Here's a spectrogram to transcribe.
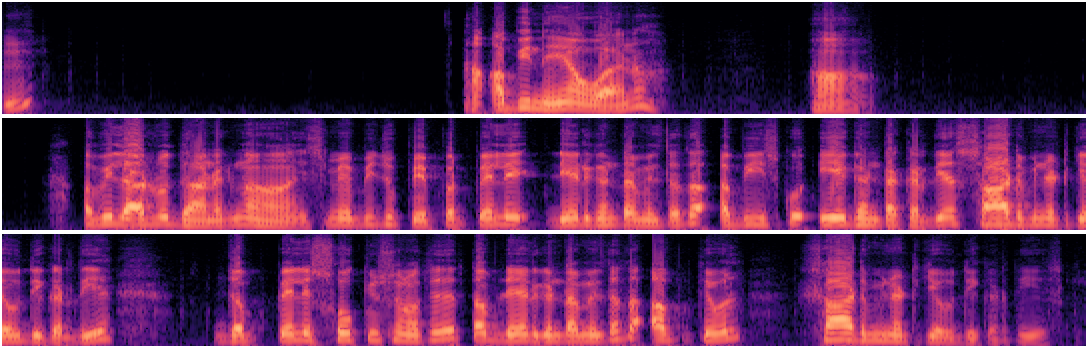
हम्म? हाँ अभी नया हुआ है ना? हाँ हाँ। अभी लाडो ध्यान रखना हाँ इसमें अभी जो पेपर पहले डेढ़ घंटा मिलता था, अभी इसको एक घंटा कर दिया, साठ मिनट की अवधि कर दी है। जब पहले सौ क्वेश्चन होते थे, तब डेढ़ घंटा मिलता था, अब केवल साठ मिनट की अवधि कर दी है इसकी।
